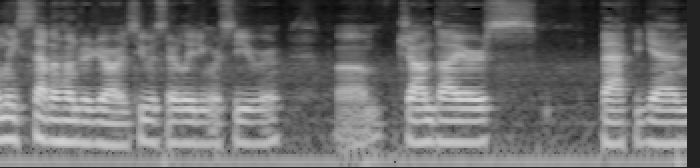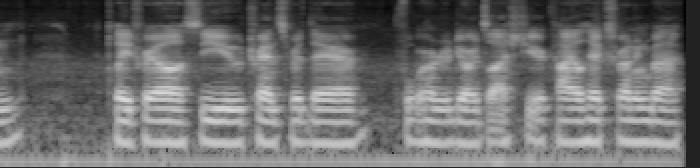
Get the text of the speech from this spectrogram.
only 700 yards. He was their leading receiver. Um, John Diarse's back again, played for LSU, transferred there, 400 yards last year. Kyle Hicks running back,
